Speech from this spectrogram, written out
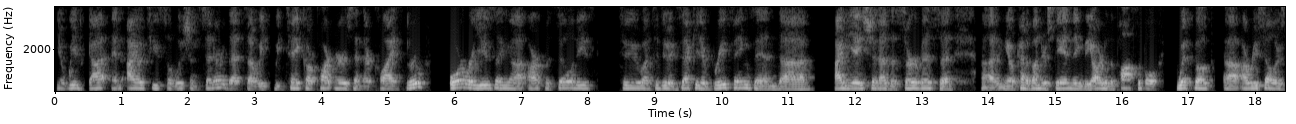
you know, we've got an IoT solution center that uh, we, we take our partners and their clients through, or we're using uh, our facilities to, uh, to do executive briefings and uh, ideation as a service and uh, you know, kind of understanding the art of the possible with both uh, our resellers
